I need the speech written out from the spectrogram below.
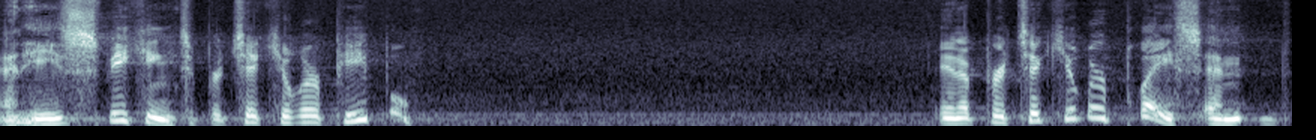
And he's speaking to particular people in a particular place. And,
